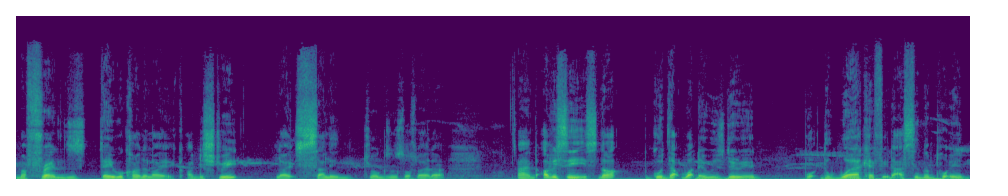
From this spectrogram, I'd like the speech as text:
my friends they were kind of like on the street, like selling drugs and stuff like that. And obviously, it's not good that what they was doing, but the work ethic that I seen them put in,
